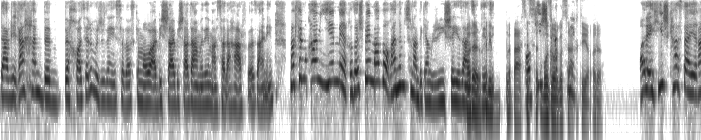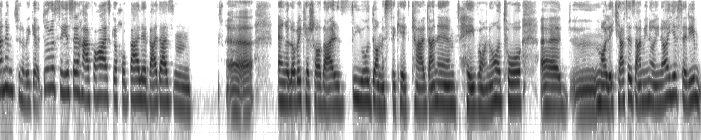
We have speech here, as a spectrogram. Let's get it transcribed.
دقیقا هم به خاطر وجود این صداست که ما باید بیشتر بیشتر در مورد این مسئله حرف بزنیم. من فکر می‌کنم یه مقدارش به من واقعا نمی‌تونم بگم ریشه زن آره خیلی بحث خب، بزرگ و سختیه. آره. آره هیچ کس دقیقا نمی‌تونه بگه. درسته یه سری حرف ها هست که خب بله بعد از انقلاب کشاورزی و دامستیکیت کردن حیوانات و مالکیت زمین و اینا یه سری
